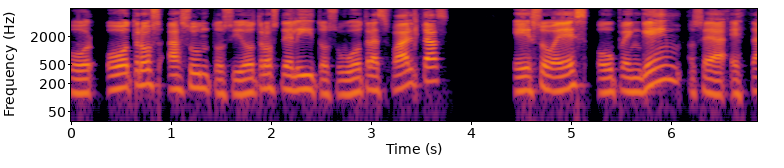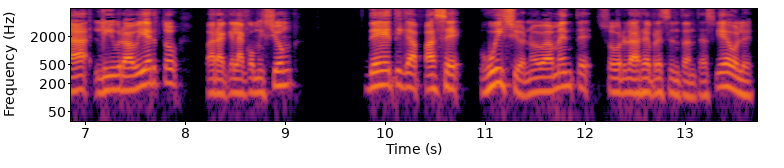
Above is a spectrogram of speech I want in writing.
por otros asuntos y otros delitos u otras faltas, eso es open game, o sea, está libro abierto para que la comisión de ética pase juicio nuevamente sobre la representante. Así es, Ole.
